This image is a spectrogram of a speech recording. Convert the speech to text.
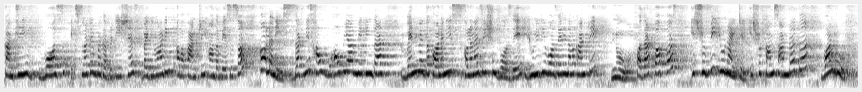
country was exploited by the Britishers by dividing our country on the basis of colonies. That means how, how we are making that when the colonies, colonization was there, unity was there in our country? No. For that purpose, it should be united. It should comes under the one roof.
